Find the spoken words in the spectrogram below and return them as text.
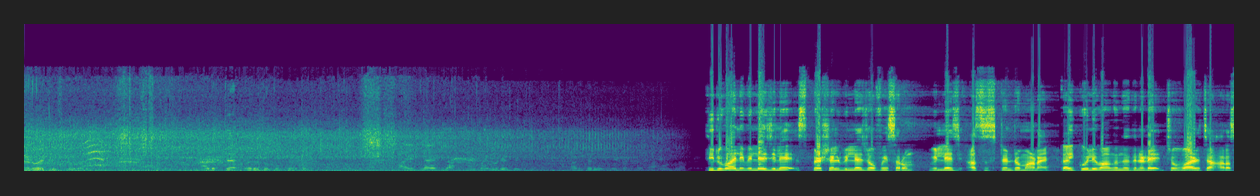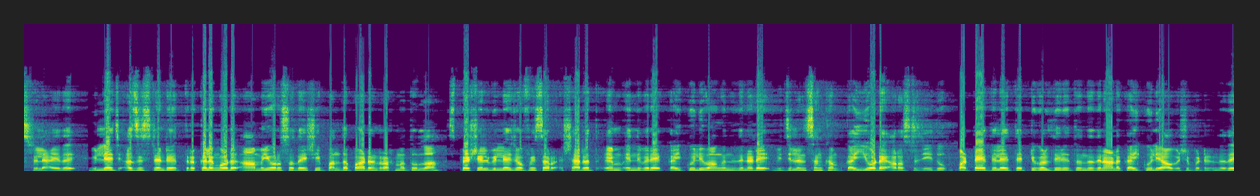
ഉണ്ട് ഒരു ബുക്ക് ഓക്കെ ഓക്കെ ഓക്കെ പരിപാടി വെള്ളം മതി മതി ആ പിഴിഞ്ഞ വെള്ളം കുടിച്ചു തിരുവാലി വില്ലേജിലെ സ്പെഷ്യൽ വില്ലേജ് ഓഫീസറും വില്ലേജ് അസിസ്റ്റന്റുമാണ് കൈക്കൂലി വാങ്ങുന്നതിനിടെ ചൊവ്വാഴ്ച അറസ്റ്റിലായത്. വില്ലേജ് അസിസ്റ്റന്റ് തൃക്കലങ്ങോട് ആമയൂർ സ്വദേശി Panthappadan Rahmathulla special village officer Sarath M എന്നിവരെ കൈക്കൂലി വാങ്ങുന്നതിനിടെ വിജിലൻസ് സംഘം കൈയോടെ അറസ്റ്റ് ചെയ്തു. പട്ടയത്തിലെ തെറ്റുകൾ തിരുത്തുന്നതിനാണ് കൈക്കൂലി ആവശ്യപ്പെട്ടിരുന്നത്.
